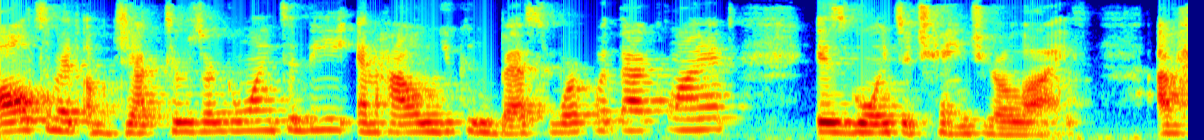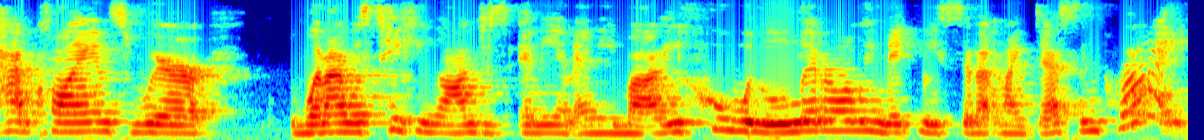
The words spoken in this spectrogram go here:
ultimate objectives are going to be and how you can best work with that client is going to change your life i've had clients where when i was taking on just any and anybody who would literally make me sit at my desk and cry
